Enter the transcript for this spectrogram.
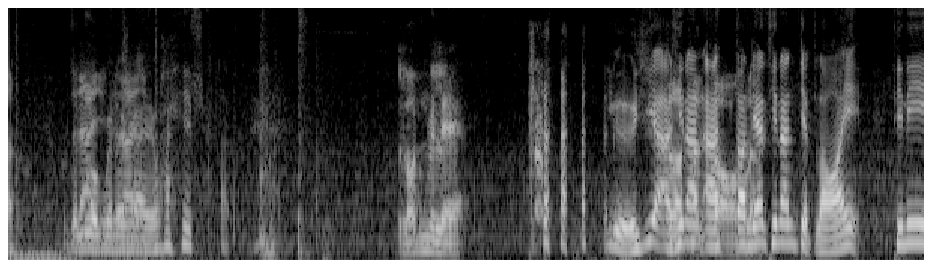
อ มันจะรวมกันยังไงได้อยู่วะไอ้สัตว์ล้นไปเลยอะ หรือเหี้ยที่นั่นอะตอนเนี้ยที่นั่นเจ็ดร้อยที่นี่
